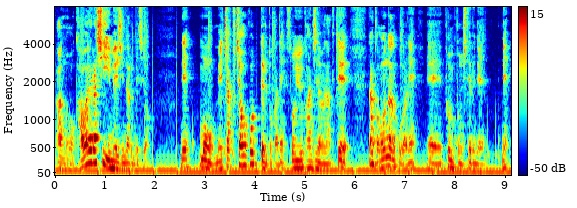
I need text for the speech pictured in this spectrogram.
あの、可愛らしいイメージになるんですよ。ね、もうめちゃくちゃ怒ってるとかね、そういう感じではなくて、なんか女の子がね、えー、プンプンしてるね、ね、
